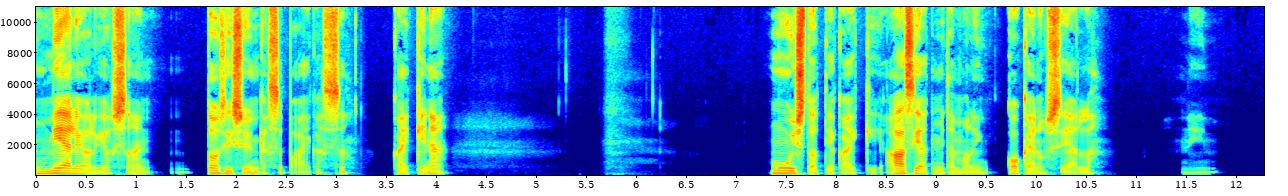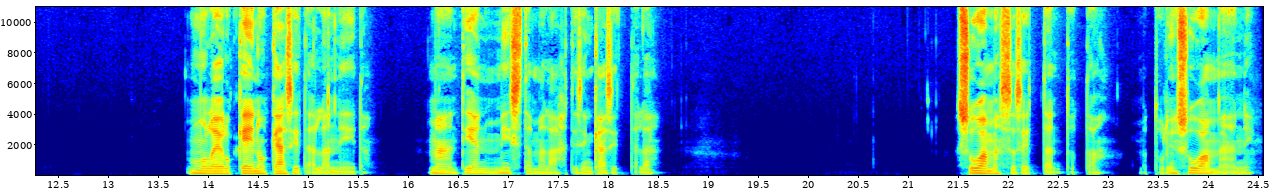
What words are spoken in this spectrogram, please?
Mun mieli oli jossain tosi synkässä paikassa. Kaikki nämä muistot ja kaikki asiat, mitä mä olin kokenut siellä, niin mulla ei ollut keino käsitellä niitä. Mä en tiedä, mistä mä lähtisin käsittelemään. Suomessa sitten, tota, mä tulin Suomeen, niin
